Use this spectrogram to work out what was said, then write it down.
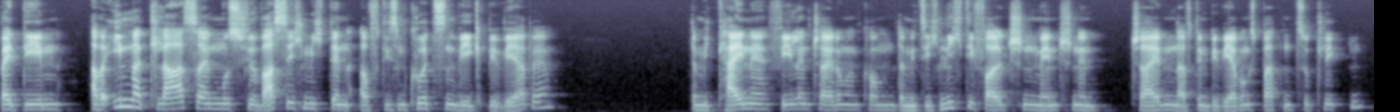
bei dem aber immer klar sein muss, für was ich mich denn auf diesem kurzen Weg bewerbe, damit keine Fehlentscheidungen kommen, damit sich nicht die falschen Menschen entscheiden, auf den Bewerbungsbutton zu klicken.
